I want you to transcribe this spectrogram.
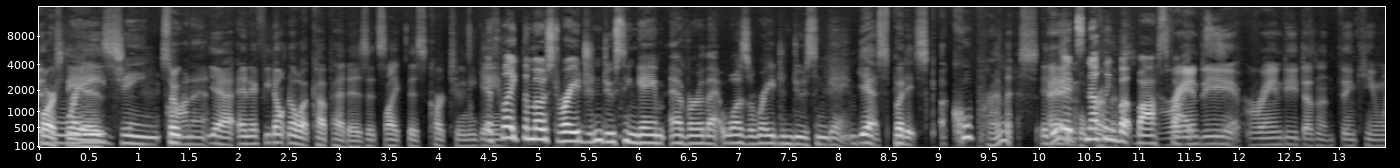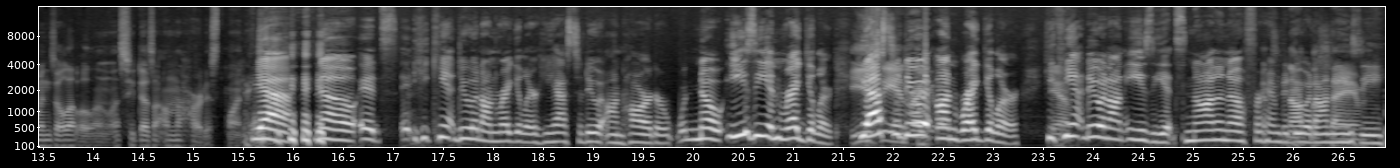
course he is. raging So on it. yeah, and if you don't know what Cuphead is, it's like this cartoony game. It's like the most rage-inducing game ever. That was a rage-inducing game. yes, but it's a cool premise. It is And- a it's cool nothing premise. but boss fights. Randy Randy doesn't think he wins a level unless he does it on the hardest one. Yeah, no, it's it, he can't do it on regular. He has to do it on hard or no easy and regular. he has to and do it on regular. He Yeah. can't do it on easy. It's not enough for him to do it on same. easy.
